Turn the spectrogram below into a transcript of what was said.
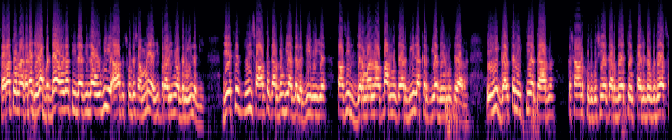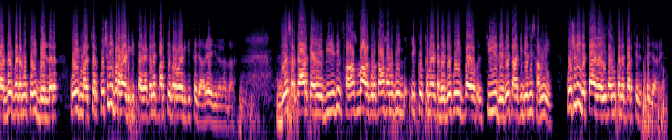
ਸਾਰਾ ਝੋਨਾ ਖੜਾ ਜਿਹੜਾ ਵੱਡਾ ਹੋਇਆ ਦਾ ਤੀਲਾ ਤੀਲਾ ਉਹ ਵੀ ਆਪ ਤੁਹਾਡੇ ਸਾਹਮਣੇ ਆ ਜੀ ਪਰਾਲੀ ਨੂੰ ਅੱਗ ਨਹੀਂ ਲੱਗੀ। ਜੇ ਇੱਥੇ ਤੁਸੀਂ ਸਾਬਤ ਕਰ ਦੋ ਵੀ ਅੱਗ ਲੱਗੀ ਹੋਈ ਹੈ ਤਾਂ ਅਸੀਂ ਜੁਰਮਾਨਾ ਭਰਨ ਨੂੰ ਤਿਆਰ 20 ਲੱਖ ਰੁਪਇਆ ਦੇਣ ਨੂੰ ਤਿਆਰ ਹਾਂ। ਇਹੀ ਗਲਤ ਨੀਤੀਆਂ ਕਾਰਨ ਕਿਸਾਨ ਖੁਦਕੁਸ਼ੀਆਂ ਕਰਦੇ ਆ ਚਿੰਤਾ 'ਚ ਡੁੱਬਦੇ ਆ ਸਾਡੇ ਪਿੰਡ ਨੂੰ ਕੋਈ ਬੇਲਰ ਕੋਈ ਮਲਚਰ ਕੁਝ ਨਹੀਂ ਪ੍ਰੋਵਾਈਡ ਕੀਤਾ ਗਿਆ ਇਕੱਲੇ ਪਰਚੇ ਪ੍ਰੋਵਾਈਡ ਕੀਤੇ ਜਾ ਰਹੇ ਆ ਜੀ ਲਗਾਤਾਰ। ਜੇ ਸਰਕਾਰ ਕਹੇ ਵੀ ਇਹਦੀ ਸਾਂਭ ਸੰਭਾਲ ਕਰੋ ਤਾਂ ਉਹ ਸਾਨੂੰ ਕੋਈ ਇੱਕ ਕਮੈਂਟ ਦੇ ਦੇ ਕੋਈ ਚੀਜ਼ ਦੇਵੇ ਤਾਂ ਕਿ ਵੀ ਅਸੀਂ ਸਾਂਭੀਏ। ਕੁਝ ਨਹੀਂ ਦਿੱਤਾ ਗਿਆ ਜੀ ਸਾਨੂੰ ਇਕੱਲੇ ਪਰਚੇ ਦਿੱਤੇ ਜਾ ਰਹੇ ਨੇ।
